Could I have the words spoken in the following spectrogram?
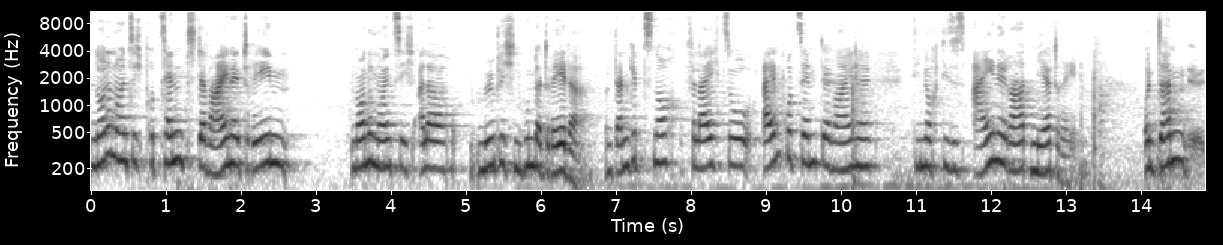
99 Prozent der Weine drehen 99 aller möglichen 100 Räder. Und dann gibt es noch vielleicht so ein Prozent der Weine, die noch dieses eine Rad mehr drehen. Und dann äh,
